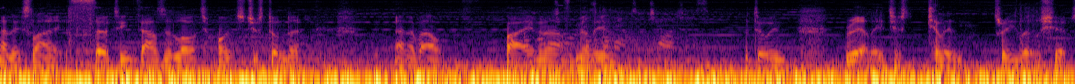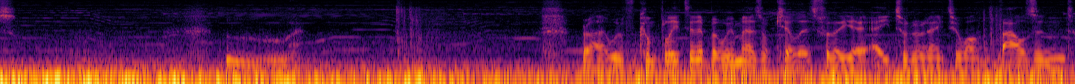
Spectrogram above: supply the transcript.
And it's like 13,000 launch points, just under. And about five and a half million Module has million run out of charges. for doing, really just killing three little ships. Ooh. Right, we've completed it, but we may as well kill this for the uh, 881,000.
